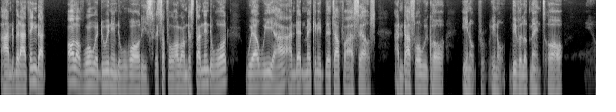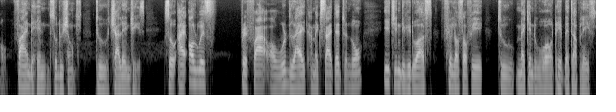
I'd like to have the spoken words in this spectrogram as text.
And, but I think that all of what we're doing in the world is, first of all, understanding the world where we are and then making it better for ourselves. And that's what we call you know, you know, development or you know, finding solutions to challenges. So I always prefer or would like, I'm excited to know each individual's philosophy to making the world a better place.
